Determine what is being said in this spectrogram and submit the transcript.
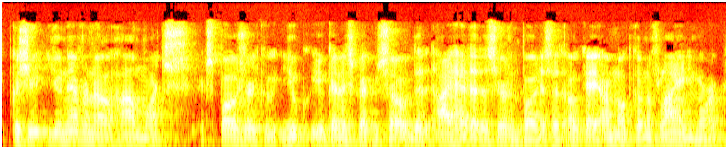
Because you, you never know how much exposure you, you can expect. So that I had at a certain point, I said, okay, I'm not going to fly anymore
